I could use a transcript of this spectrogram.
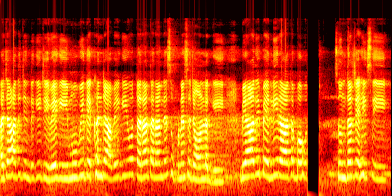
ਆਜ਼ਾਦ ਜ਼ਿੰਦਗੀ ਜੀਵੇਗੀ, ਮੂਵੀ ਦੇਖਣ ਜਾਵੇਗੀ, ਉਹ ਤਰ੍ਹਾਂ ਤਰ੍ਹਾਂ ਦੇ ਸੁਪਨੇ ਸਜਾਉਣ ਲੱਗੀ। ਵਿਆਹ ਦੀ ਪਹਿਲੀ ਰਾਤ ਬਹੁਤ ਸੁੰਦਰ ਜਿਹੀ ਸੀ।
